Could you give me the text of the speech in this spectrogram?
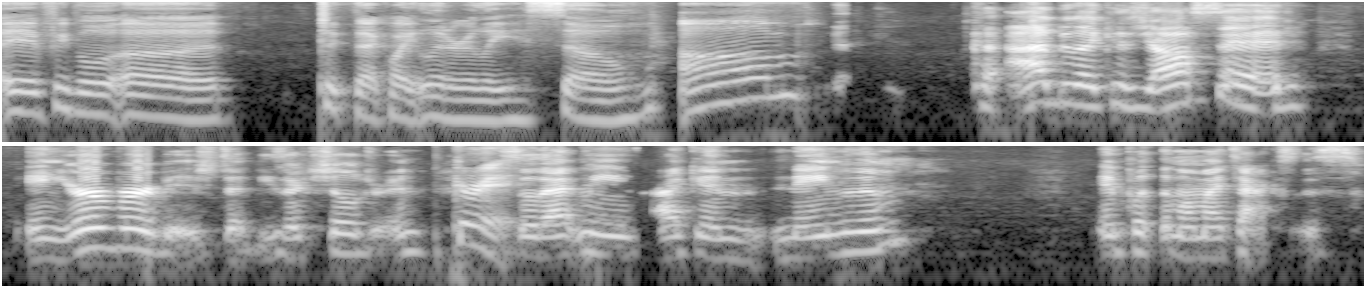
if people uh took that quite literally. So, um, I'd be like, because y'all said in your verbiage that these are children, correct. So that means I can name them and put them on my taxes.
